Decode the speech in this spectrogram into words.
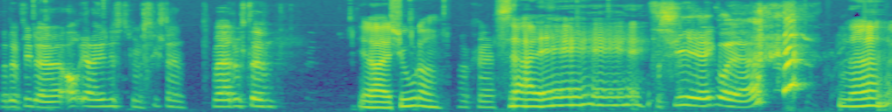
Så det er fordi, der er... Åh, oh, jeg er inde i musiksagen. Hvad er du, Steffen? Jeg er shooter. Okay. Sådan. Så siger jeg ikke, hvor jeg er. Nå.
